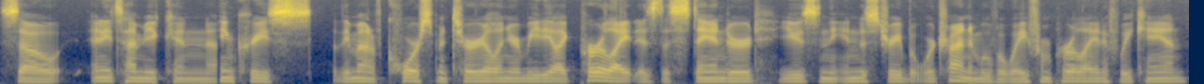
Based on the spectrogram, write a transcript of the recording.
So anytime you can uh, increase the amount of coarse material in your media, like perlite is the standard used in the industry, but we're trying to move away from perlite if we can.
